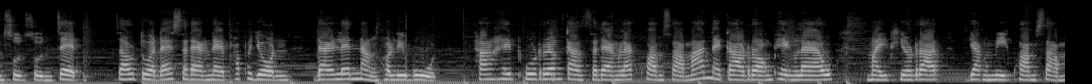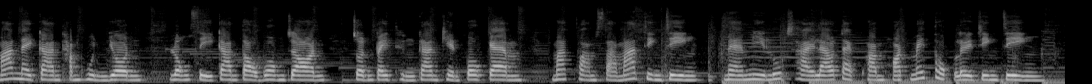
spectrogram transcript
007 เจ้าตัวได้แสดงในภาพยนตร์ ได้เล่นหนังฮอลลีวูดถ้าให้พูดเรื่องการแสดงและความสามารถในการร้องเพลงแล้ว ไมพิรัตยังมีความสามารถในการทำหุ่นยนต์ ลงสีการต่อวงจร จนไปถึงการเขียนโปรแกรม มากความสามารถจริง ๆ แม้มีลูกชายแล้วแต่ความฮอตไม่ตกเลยจริง ๆ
